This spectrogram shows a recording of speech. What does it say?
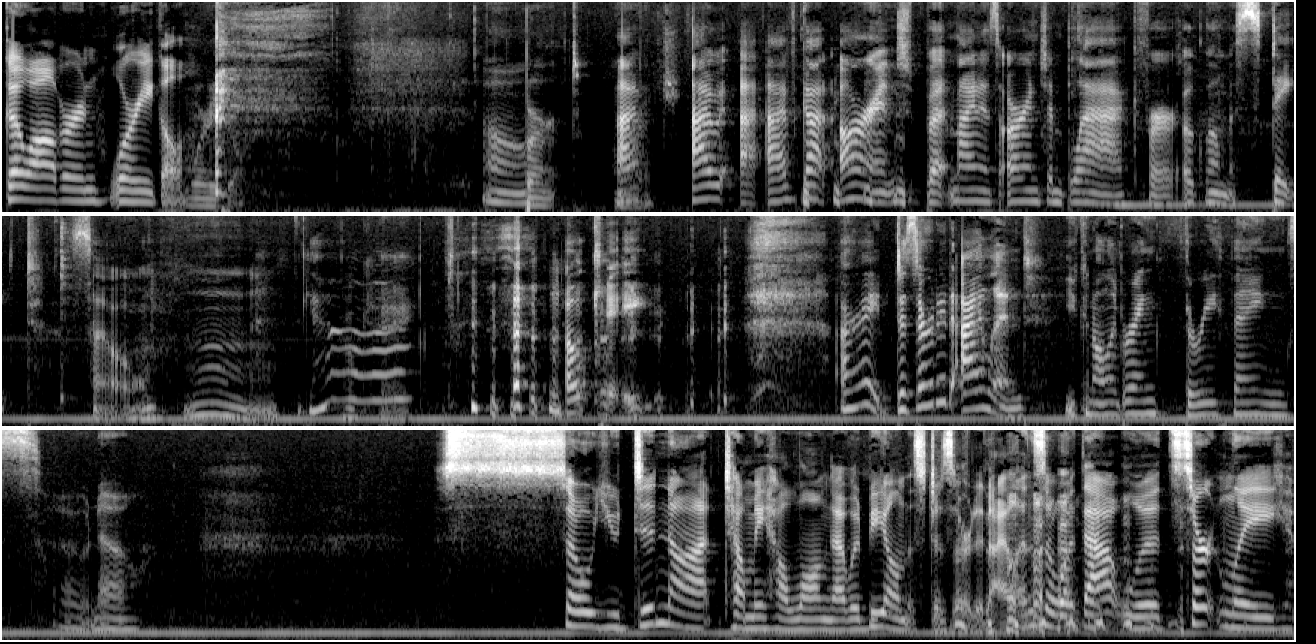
Go Auburn, War Eagle. You go? Oh. Burnt orange. I, I, have got orange, but mine is orange and black for Oklahoma State. So, mm, yeah. okay. okay. All right. Deserted island. You can only bring three things. Oh, no. So you did not tell me how long I would be on this deserted island. So that would certainly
